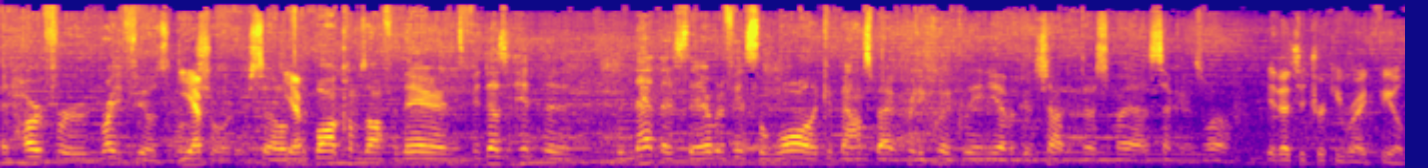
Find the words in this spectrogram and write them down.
in Hartford, right field's a little Yep. shorter. So Yep. if the ball comes off of there, if it doesn't hit the, the net that's there, but if it hits the wall, it can bounce back pretty quickly, and you have a good shot to throw somebody out in second as well. Yeah, that's a tricky right field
